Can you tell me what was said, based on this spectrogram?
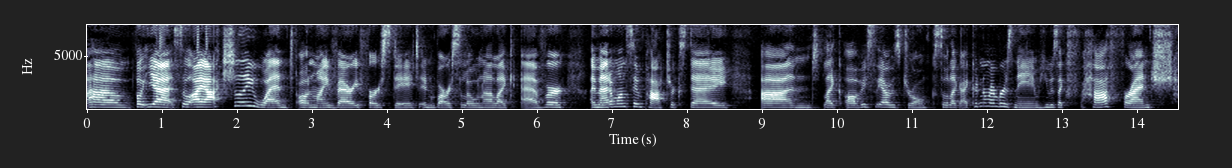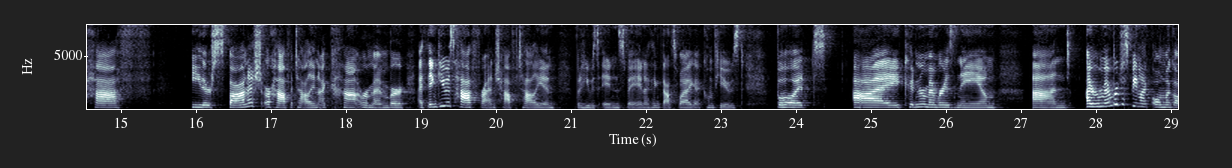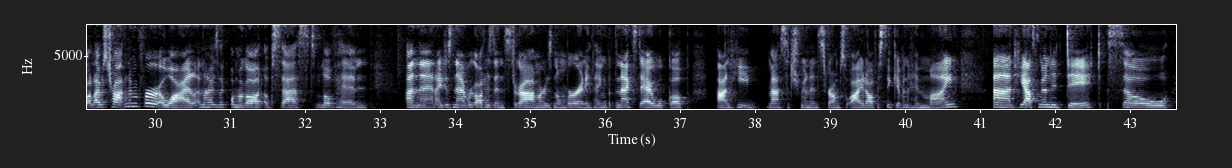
Um, but yeah, so I actually went on my very first date in Barcelona, like ever. I met him on St. Patrick's Day, and like obviously I was drunk, so like I couldn't remember his name. He was like f- half French, half either Spanish or half Italian. I can't remember. I think he was half French, half Italian, but he was in Spain. I think that's why I get confused. But I couldn't remember his name. And I remember just being like, oh my God, I was chatting him for a while and I was like, oh my God, obsessed, love him. And then I just never got his Instagram or his number or anything. But the next day I woke up and he messaged me on Instagram. So I'd obviously given him mine. And he asked me on a date. So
